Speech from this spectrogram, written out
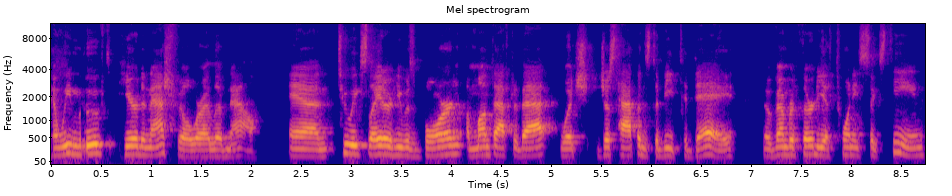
and we moved here to Nashville, where I live now. And two weeks later, he was born. A month after that, which just happens to be today, November 30th, 2016,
